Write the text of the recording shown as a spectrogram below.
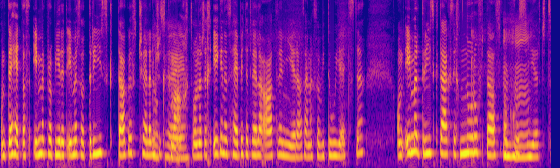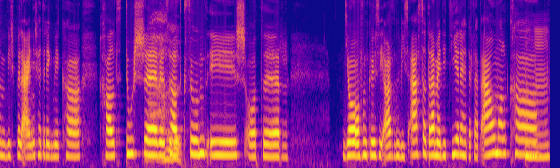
Und der hat das immer probiert, immer so 30-Tages-Challenges Okay. gemacht, wo er sich irgendein Habit hat antrainieren also eigentlich so wie du jetzt. Und immer 30 Tage sich nur auf das Mhm. fokussiert. Zum Beispiel eines hat er irgendwie gehabt, kalt duschen, weil es halt gesund ist. Oder ja, auf eine gewisse Art und Weise essen. Oder auch meditieren hat er glaube auch mal gehabt. Mhm.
